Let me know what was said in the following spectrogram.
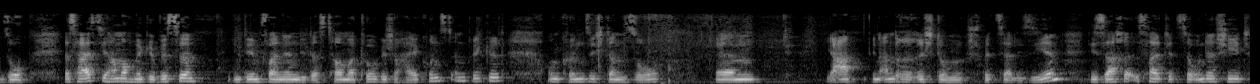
So, das heißt, sie haben auch eine gewisse, in dem Fall nennen die das taumaturgische Heilkunst entwickelt und können sich dann so ähm, ja, in andere Richtungen spezialisieren. Die Sache ist halt jetzt der Unterschied,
